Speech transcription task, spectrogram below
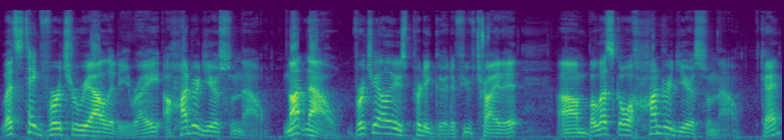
let's take virtual reality, right? A hundred years from now. Not now. Virtual reality is pretty good if you've tried it. Um, but let's go a hundred years from now, okay?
